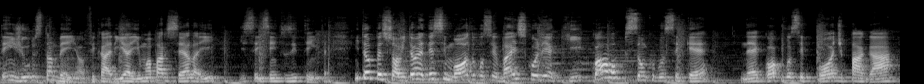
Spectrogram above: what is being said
tem juros também, ó, ficaria aí uma parcela aí de 630. Então, pessoal, então é desse modo, você vai escolher aqui qual a opção que você quer, né? Qual que você pode pagar.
